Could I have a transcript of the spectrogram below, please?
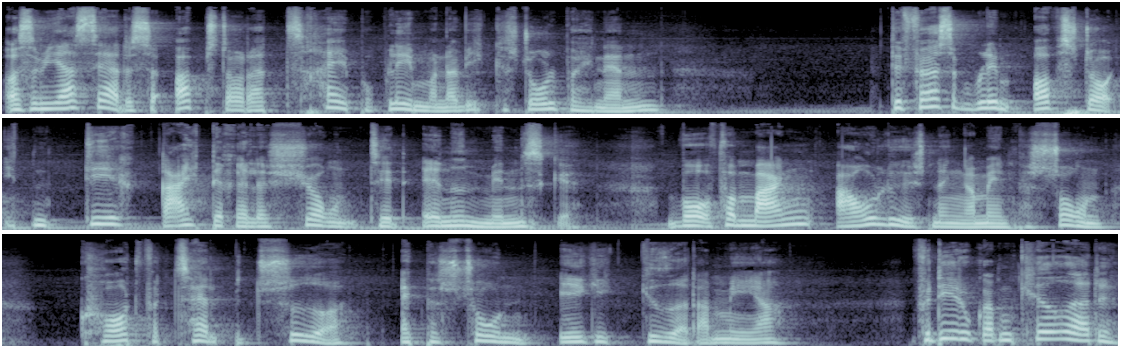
Og som jeg ser det, så opstår der tre problemer, når vi ikke kan stole på hinanden. Det første problem opstår i den direkte relation til et andet menneske, hvor for mange afløsninger med en person kort fortalt betyder, at personen ikke gider dig mere. Fordi du gør dem ked af det.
